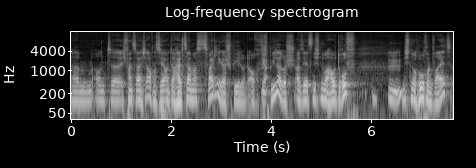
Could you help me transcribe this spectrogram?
Ähm, und äh, ich fand es eigentlich auch ein sehr unterhaltsames Zweitligaspiel und auch spielerisch. Also jetzt nicht nur haut drauf, mhm. nicht nur hoch und weit,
